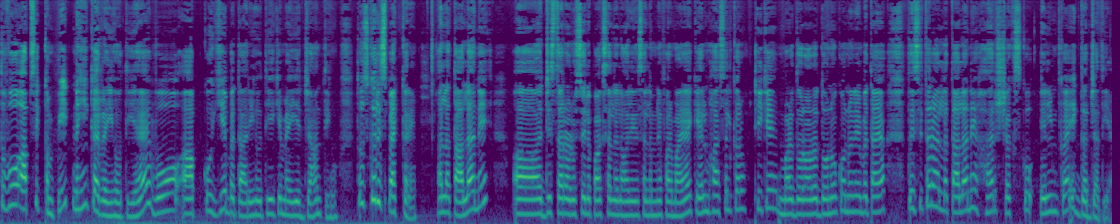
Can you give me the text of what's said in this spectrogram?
तो वो आपसे कम्पीट नहीं कर रही होती है, वो आपको ये बता रही होती है कि मैं ये जानती हूँ तो उसको रिस्पेक्ट करें। अल्लाह ताला ने जिस तरह रसूल पाक सल्लल्लाहु अलैहि वसल्लम ने फरमाया कि इल्म हासिल करो, ठीक है? मर्द और औरत दोनों को उन्होंने बताया। तो इसी तरह अल्लाह ताला ने हर शख्स को इल्म का एक दर्जा दिया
